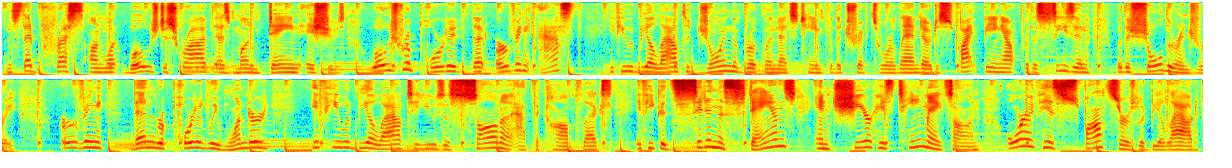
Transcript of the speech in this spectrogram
instead pressed on what Woj described as mundane issues. Woj reported that Irving asked if he would be allowed to join the Brooklyn Nets team for the trip to Orlando despite being out for the season with a shoulder injury. Irving then reportedly wondered if he would be allowed to use a sauna at the complex, if he could sit in the stands and cheer his teammates on, or if his sponsors would be allowed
